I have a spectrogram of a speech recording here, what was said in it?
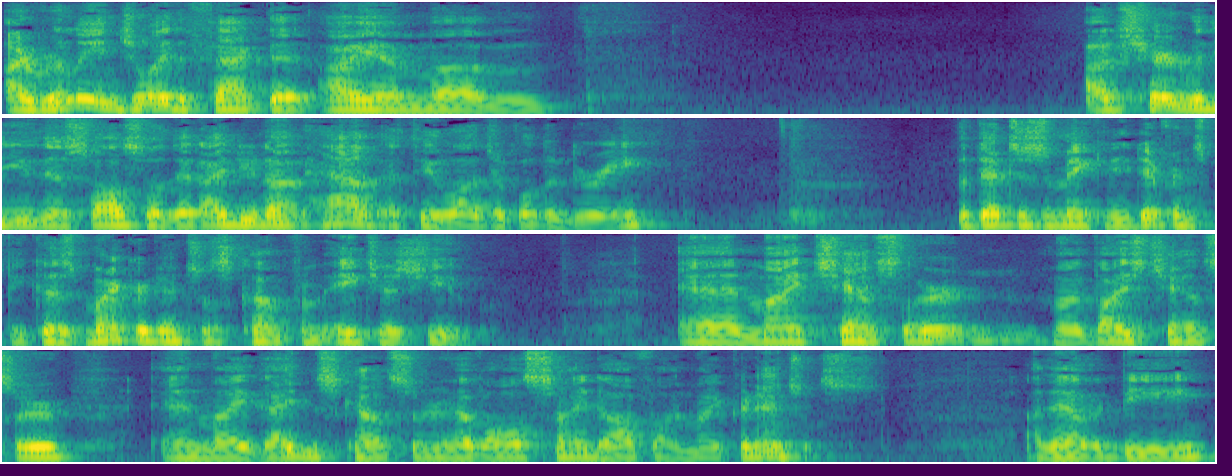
I really enjoy the fact that I am. Um, I've shared with you this also that I do not have a theological degree, but that doesn't make any difference because my credentials come from HSU. And my chancellor, my vice chancellor, and my guidance counselor have all signed off on my credentials. And that would be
